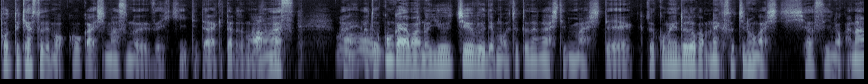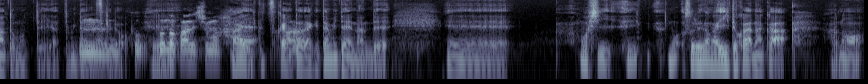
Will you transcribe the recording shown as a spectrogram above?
ポッドキャストでも公開しますので、ぜひ聞いていただけたらと思います。はい。あと、今回はあの、YouTube でもちょっと流してみまして、ちょっとコメントとかもね、そっちの方がしやすいのかなと思ってやってみたんですけど。うん、えーそそんな感じしますね。はい。いくつかいただけけたみたいなんで、えーもし、えもそれのがいいとか、なんか、あの、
